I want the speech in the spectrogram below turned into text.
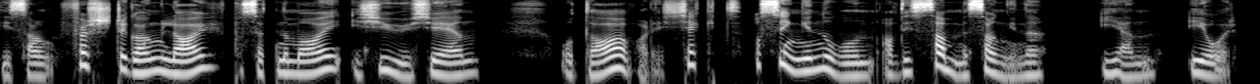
De sang første gang live på 17. mai i 2021, og da var det kjekt å synge noen av de samme sangene igjen i år.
